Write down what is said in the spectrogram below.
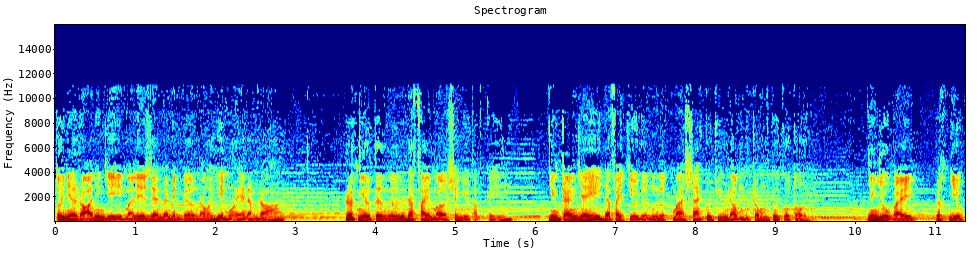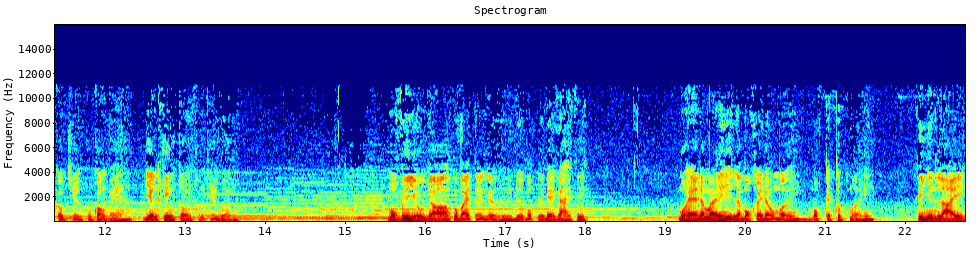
tôi nhớ rõ những gì mà Legend Meminger nói về mùa hè năm đó. Rất nhiều từ ngữ đã phai mờ sau nhiều thập kỷ. Những trang giấy đã phải chịu đựng lực ma sát của chuyển động trong túi của tôi. Nhưng dù vậy, rất nhiều câu chữ của con bé vẫn khiến tôi không thể quên. Một ví dụ nhỏ của vài từ ngữ được một đứa bé gái viết. Mùa hè năm ấy là một khởi đầu mới, một kết thúc mới. Khi nhìn lại,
